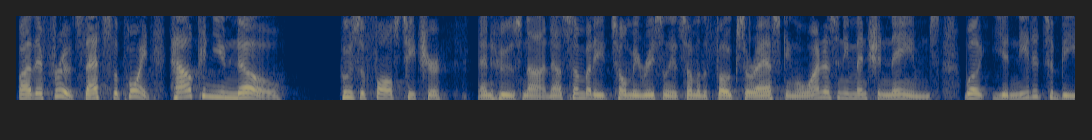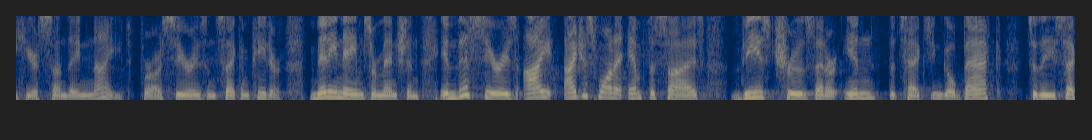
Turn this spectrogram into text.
by their fruits. That's the point. How can you know who's a false teacher and who's not. Now, somebody told me recently that some of the folks are asking, well, why doesn't he mention names? Well, you needed to be here Sunday night for our series in 2 Peter. Many names are mentioned. In this series, I, I just want to emphasize these truths that are in the text. You can go back to the 2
